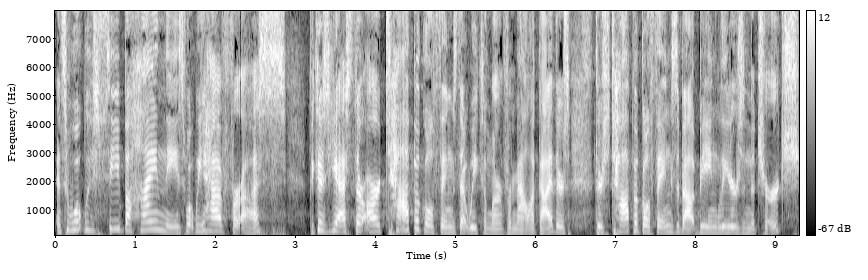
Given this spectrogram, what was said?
And so, what we see behind these, what we have for us, because yes, there are topical things that we can learn from Malachi. There's, there's topical things about being leaders in the church.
